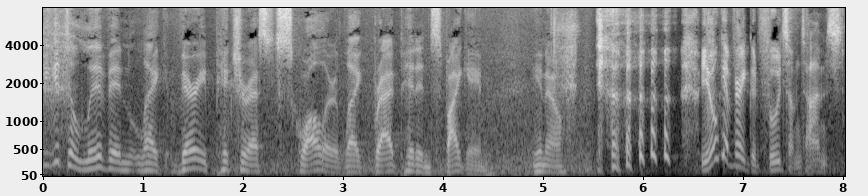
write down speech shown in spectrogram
You get to live in like very picturesque squalor, like Brad Pitt in Spy Game. You know, you don't get very good food sometimes.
